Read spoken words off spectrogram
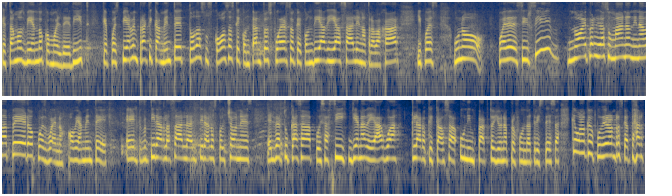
que estamos viendo como el de Edith, que pues pierden prácticamente todas sus cosas, que con tanto esfuerzo, que con día a día salen a trabajar y pues uno puede decir, sí, no hay pérdidas humanas ni nada, pero pues bueno, obviamente el tirar la sala, el tirar los colchones, el ver tu casa pues así llena de agua, claro que causa un impacto y una profunda tristeza. Qué bueno que pudieron rescatar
